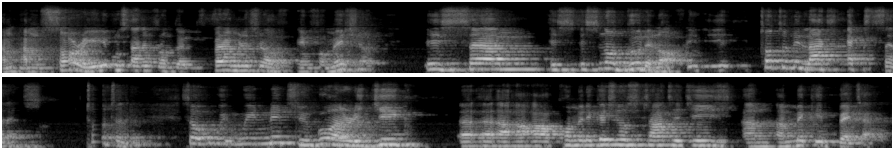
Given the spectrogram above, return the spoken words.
I'm, I'm sorry, even starting from the Federal Ministry of Information, is um, it's, it's not good enough. It, it totally lacks excellence. Totally. So we, we need to go and rejig uh, uh, our, our communication strategies and, and make it better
